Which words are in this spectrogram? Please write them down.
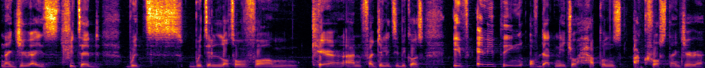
Nigeria is treated with with a lot of um, care and fragility because if anything of that nature happens across Nigeria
